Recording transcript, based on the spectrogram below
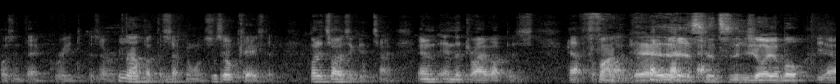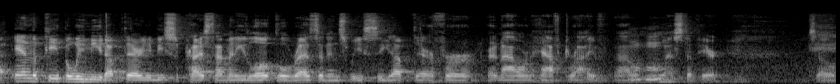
wasn't that great as I recall, No, but the second one was it was okay. fantastic. But it's always a good time. And, and the drive up is half the Fun. fun. Yeah, it is. It's enjoyable. Yeah. And the people we meet up there, you'd be surprised how many local residents we see up there for an hour and a half drive out Mhm. west of here. So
